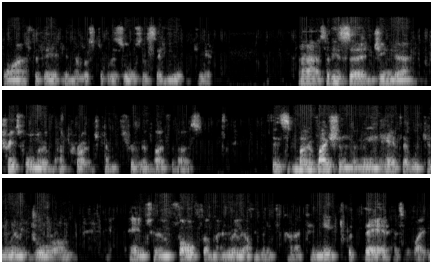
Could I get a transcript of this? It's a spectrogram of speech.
flyer for that in the list of resources that you'll get. Uh, so there's a gender transformative approach coming through in both of those. There's motivation that men have that we can really draw on and to involve them and really I think we need to kind of connect with that as a way to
